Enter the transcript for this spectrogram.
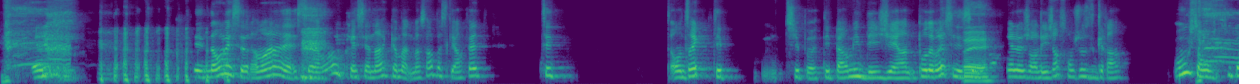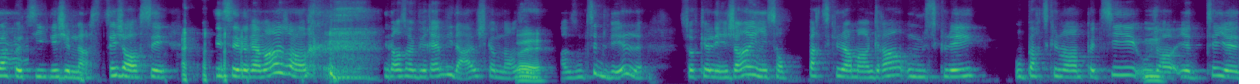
non, mais c'est vraiment, vraiment impressionnant comme atmosphère parce qu'en fait, on dirait que t'es, je sais pas, t'es parmi des géants. Pour de vrai, c'est ouais. genre les gens sont juste grands ou sont super petits, les gymnastes. Tu sais, genre, c'est, c'est vraiment genre, dans un vrai village, comme dans, une, dans une petite ville. Sauf que les gens, ils sont particulièrement grands ou musclés ou particulièrement petits, ou mm. genre, y a, y a,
